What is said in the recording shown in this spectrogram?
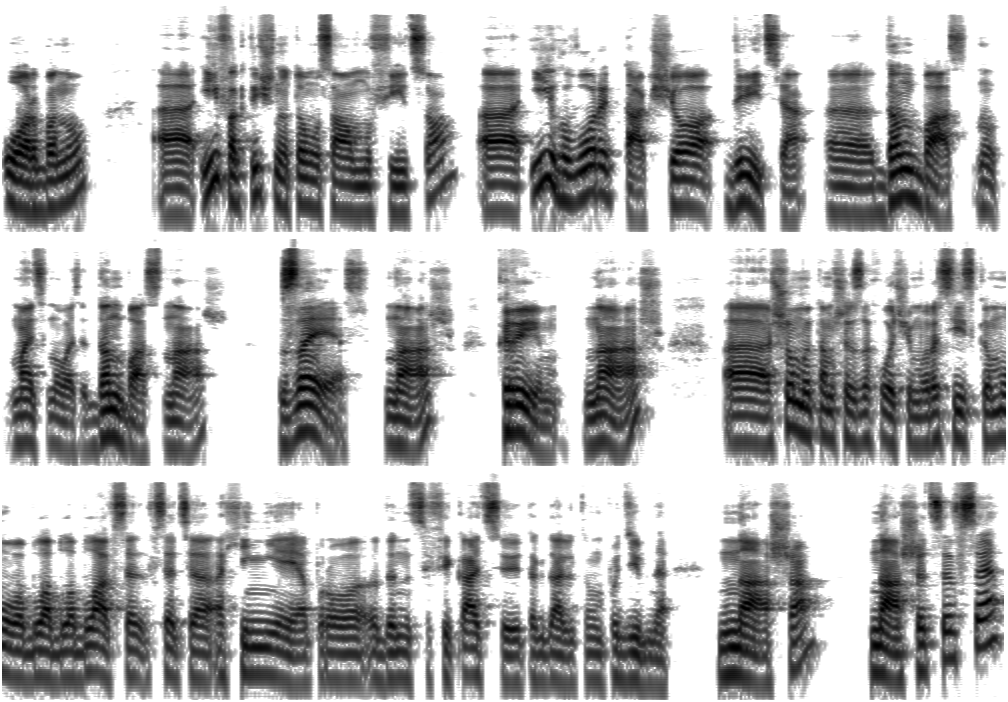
Орбану і фактично тому самому Фіцо, і говорить так: що дивіться, Донбас, ну мається на увазі, Донбас наш, ЗАЕС наш. Крим наш. Що ми там ще захочемо? Російська мова, бла бла бла, вся вся ця ахінея про денацифікацію і так далі, тому подібне. Наша, наше це все.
